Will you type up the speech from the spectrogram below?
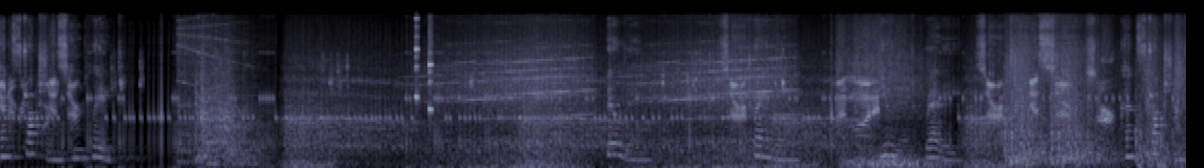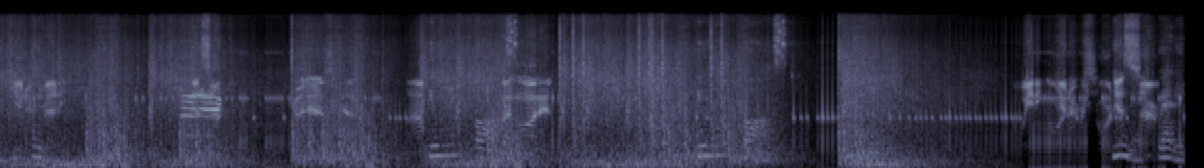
Unit Construction report. Yes, sir. complete. Building. Sir? Training. I'm on it. Unit ready. Sir? Yes, sir. Sir? Construction Unit complete. ready. Yes, sir. Good as ever. I'm, I'm on it. Unit lost. Awaiting orders. Yes, Unit sir. ready.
